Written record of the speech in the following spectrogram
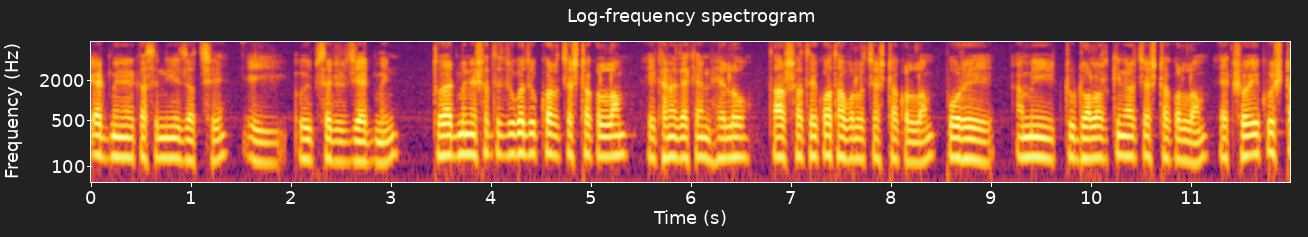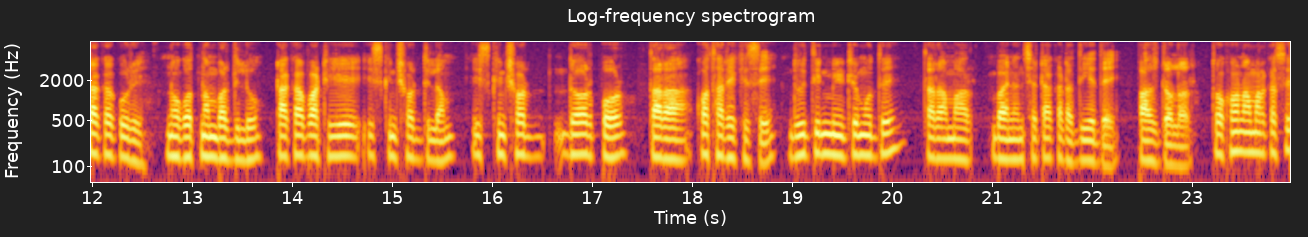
অ্যাডমিনের কাছে নিয়ে যাচ্ছে এই ওয়েবসাইটের যে অ্যাডমিন তো অ্যাডমিনের সাথে যোগাযোগ করার চেষ্টা করলাম। এখানে দেখেন হ্যালো তার সাথে কথা বলার চেষ্টা করলাম। পরে আমি একটু ডলার কেনার চেষ্টা করলাম। একশো একুশ টাকা করে নগদ নাম্বার দিল। টাকা পাঠিয়ে স্ক্রিনশট দিলাম। স্ক্রিনশট দেওয়ার পর তারা কথা রেখেছে। দুই তিন মিনিটের মধ্যে তারা আমার বাইন্যান্সে টাকাটা দিয়ে দেয়, পাঁচ ডলার তখন আমার কাছে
